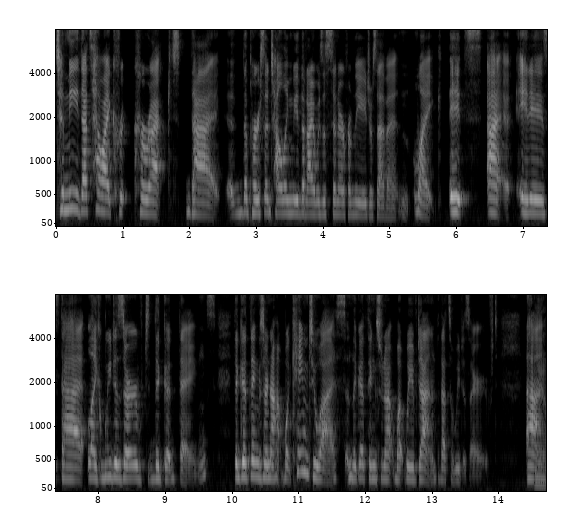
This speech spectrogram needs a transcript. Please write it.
to me that's how I cor- correct that uh, the person telling me that I was a sinner from the age of seven. Like it's uh, it is that like we deserved the good things. The good things are not what came to us, and the good things are not what we've done, but that's what we deserved. Um, Yeah.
